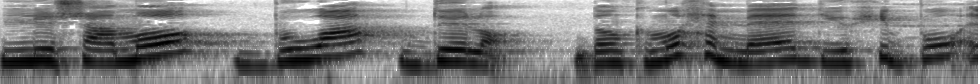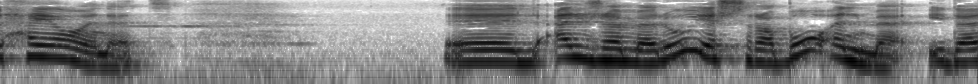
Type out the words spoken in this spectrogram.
Le chameau boit de l'eau. Donc Mohamed يحب الحيوانات. الجمل يشرب الماء. إذا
